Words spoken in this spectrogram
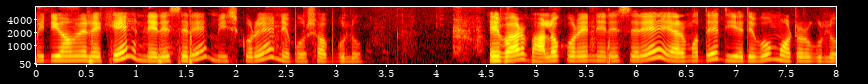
মিডিয়ামে রেখে নেড়ে সেড়ে মিক্স করে নেব সবগুলো। এবার ভালো করে নেড়ে সেড়ে এর মধ্যে দিয়ে দেব মটরগুলো।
